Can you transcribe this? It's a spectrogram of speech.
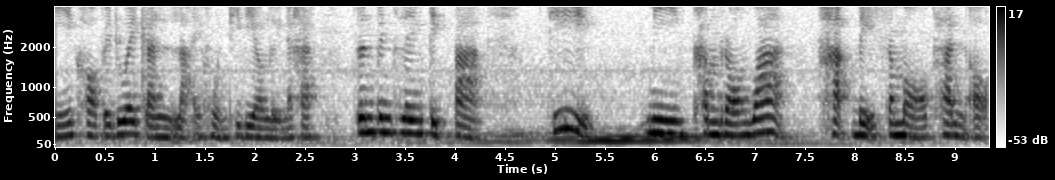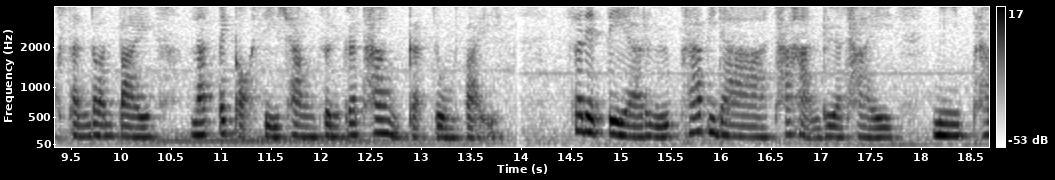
นี้คอไปด้วยกันหลายหนทีเดียวเลยนะคะ จนเป็นเพลงติดปากที่มีคำร้องว่าหะเบสมอพลันออกสันดอนไป ลัดไปเกาะสีชังจนกระทั่งกระโจมไฟ เสด็จเตี่ยหรือพระบิดาทหารเรือไทย มีพระ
